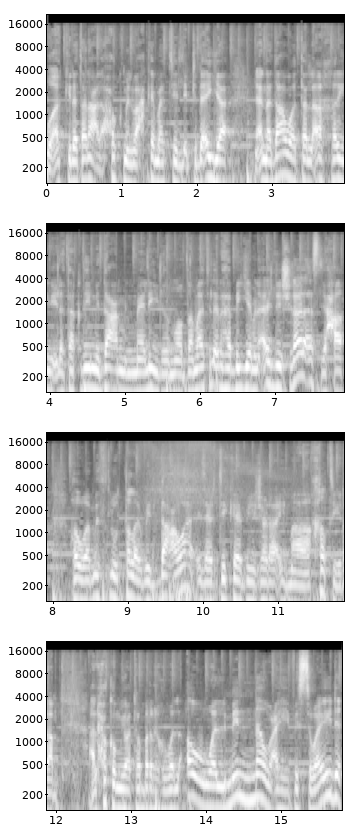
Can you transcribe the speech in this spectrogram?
مؤكدة على حكم المحكمة الابتدائية لأن دعوة الآخرين إلى تقديم دعم مالي للمنظمات المنظمات الإرهابية من أجل شراء الأسلحة هو مثل طلب الدعوة إلى ارتكاب جرائم خطيرة. الحكم يعتبر هو الأول من نوعه في السويد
